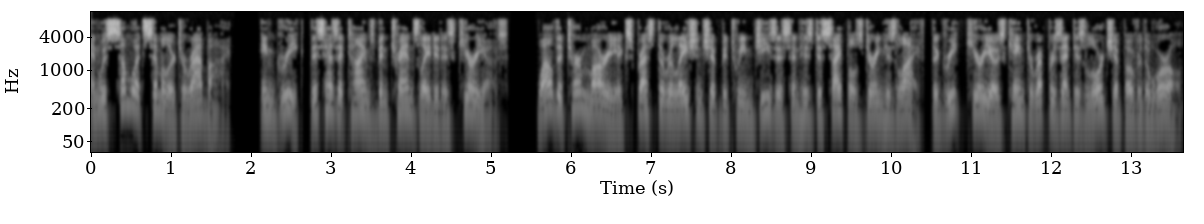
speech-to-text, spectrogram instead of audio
and was somewhat similar to rabbi. In Greek, this has at times been translated as Kyrios. While the term Mari expressed the relationship between Jesus and his disciples during his life, the Greek Kyrios came to represent his lordship over the world.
